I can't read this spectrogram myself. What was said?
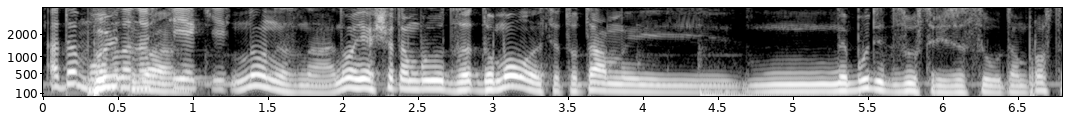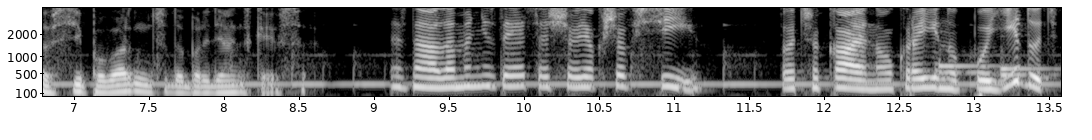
А домовленості битва. якісь. Ну не знаю. Ну якщо там будуть домовленості, то там і не буде зустріч ЗСУ, там просто всі повернуться до Бердянська і все. Не знаю, але мені здається, що якщо всі, хто чекає на Україну, поїдуть,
